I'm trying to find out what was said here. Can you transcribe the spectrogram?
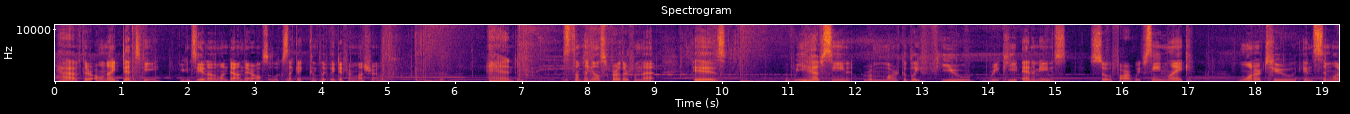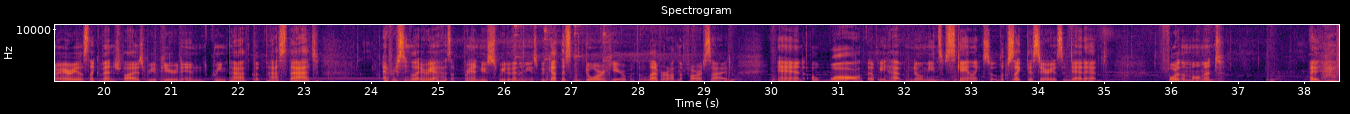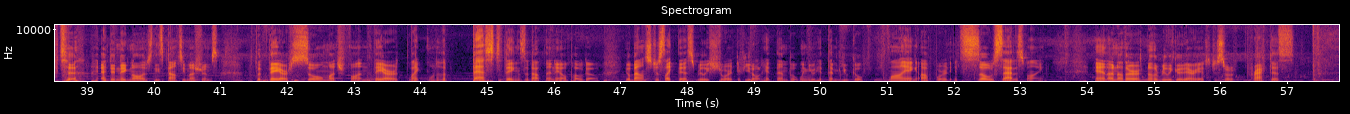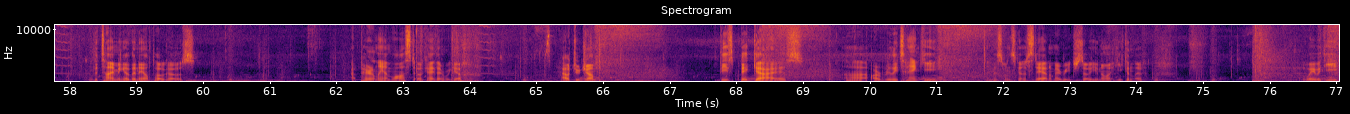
have their own identity. You can see another one down there also looks like a completely different mushroom. And something else further from that is we have seen remarkably few repeat enemies so far. We've seen like one or two in similar areas, like Vengeflies reappeared in Green Path, but past that, every single area has a brand new suite of enemies. We've got this door here with a lever on the far side, and a wall that we have no means of scaling, so it looks like this area is a dead end for the moment. I have to... I didn't acknowledge these bouncy mushrooms, but they are so much fun. They are, like, one of the best things about the nail pogo. You'll bounce just like this, really short, if you don't hit them, but when you hit them, you go flying upward. It's so satisfying. And another, another really good area to just sort of practice the timing of the nail pogos. Apparently I'm lost. Okay, there we go. How to jump. These big guys uh, are really tanky, and this one's going to stay out of my reach, so you know what? He can live. Away with ye.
